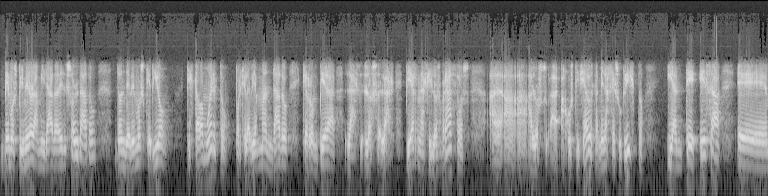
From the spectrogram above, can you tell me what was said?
Vemos primero la mirada del soldado, donde vemos que vio que estaba muerto, porque le habían mandado que rompiera las, las piernas y los brazos a, los ajusticiados, también a Jesucristo. Y ante ese eh,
